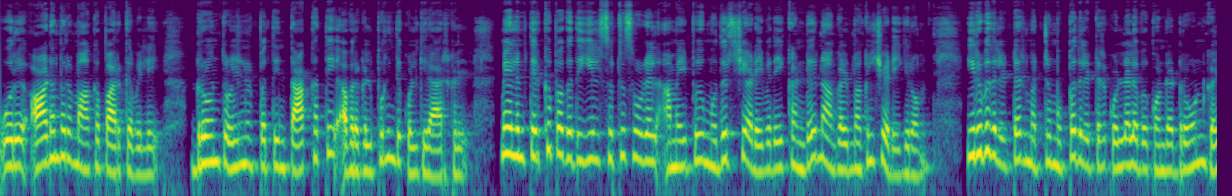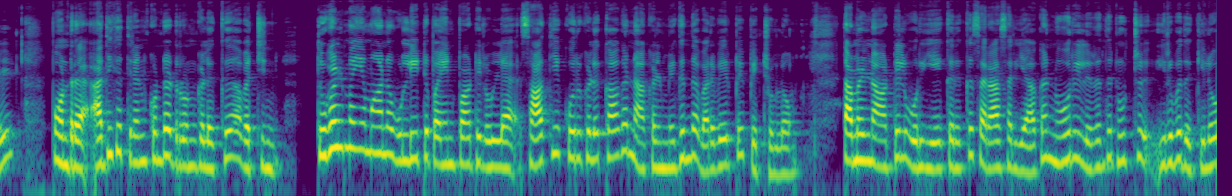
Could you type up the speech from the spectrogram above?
ஒரு ஆடம்பரமாக பார்க்கவில்லை. ட்ரோன் தொழில்நுட்பத்தின் தாக்கத்தை அவர்கள் புரிந்து கொள்கிறார்கள். மேலும் தெற்கு பகுதியில் சுற்றுச்சூழல் அமைப்பு முதிர்ச்சி அடைவதைக் கண்டு நாங்கள் மகிழ்ச்சி அடைகிறோம். இருபது லிட்டர் மற்றும் முப்பது லிட்டர் கொள்ளளவு கொண்ட ட்ரோன்கள் போன்ற அதிக திறன் கொண்ட ட்ரோன்களுக்கு அவற்றின் துகள்மயமான உள்ளீட்டு பயன்பாட்டில் உள்ள சாத்தியக்கூறுகளுக்காக நாங்கள் மிகுந்த வரவேற்பை பெற்றுள்ளோம். தமிழ்நாட்டில் ஒரு ஏக்கருக்கு சராசரியாக நூறிலிருந்து நூற்று இருபது கிலோ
